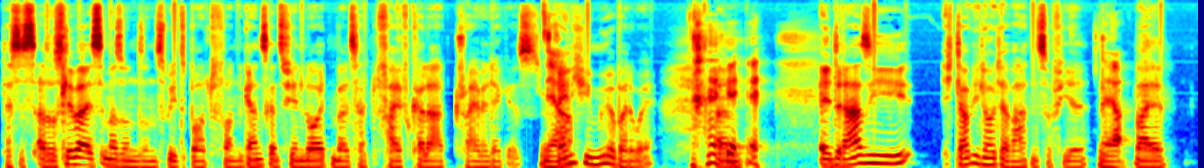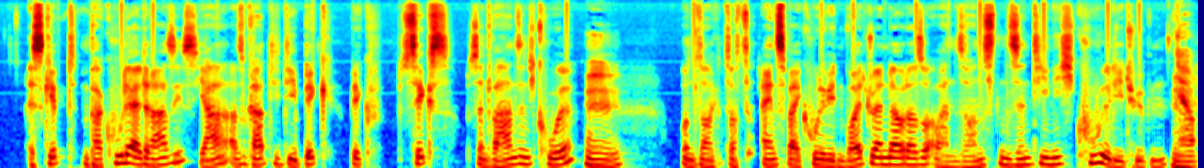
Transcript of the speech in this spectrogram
das ist, also Sliver ist immer so ein, so ein Sweet Spot von ganz, ganz vielen Leuten, weil es halt ein Five-Color Tribal Deck ist. Ja. Ähnlich wie Mühe, by the way. ähm, Eldrazi, ich glaube, die Leute erwarten zu viel, ja. weil es gibt ein paar coole Eldrasis, ja, also gerade die, die Big, Big Six sind wahnsinnig cool. Mhm. Und noch, noch ein, zwei coole wie den Void Render oder so, aber ansonsten sind die nicht cool, die Typen. Ja.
